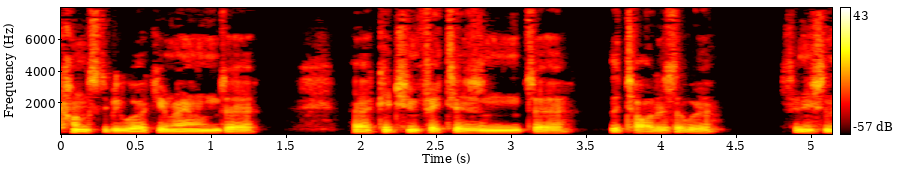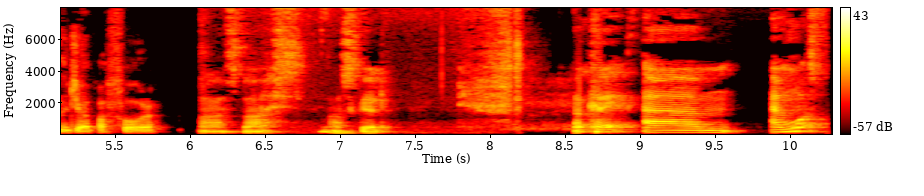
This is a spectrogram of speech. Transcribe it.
constantly be working around uh, uh, kitchen fitters and uh, the tilers that were finishing the job off for her. Oh, that's nice. That's good. Okay. Um, and what's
